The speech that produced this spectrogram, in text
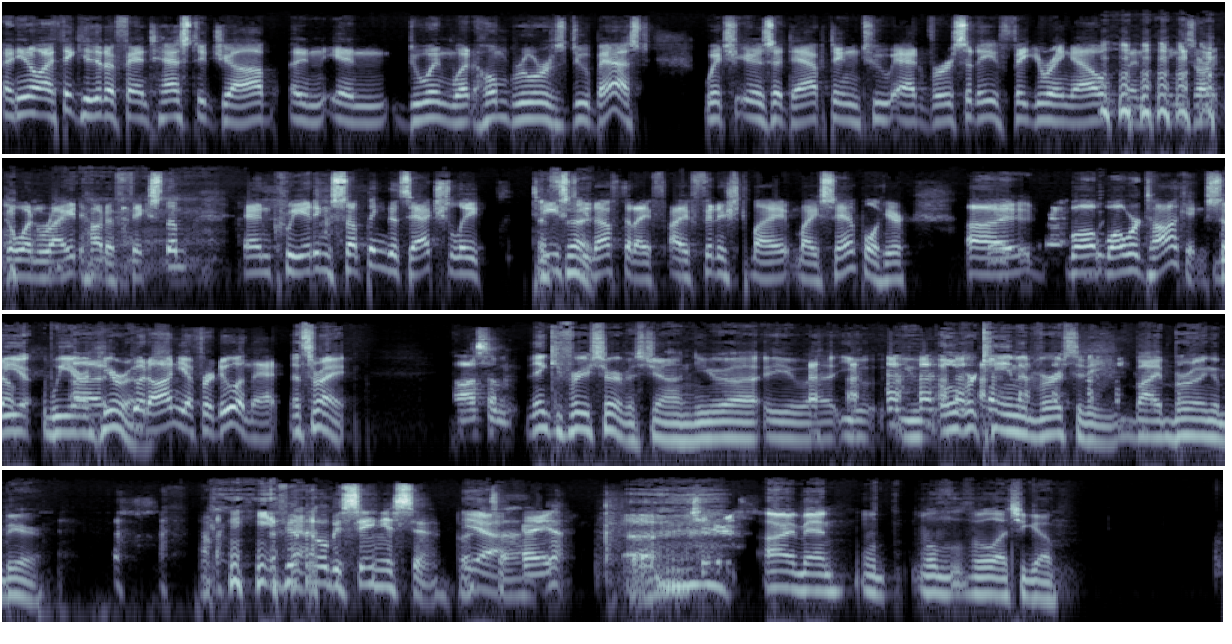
And you know, I think he did a fantastic job in in doing what homebrewers do best, which is adapting to adversity, figuring out when things aren't going right, how to fix them, and creating something that's actually tasty right. enough that I, I finished my my sample here uh, while while we're talking. So we are, we are uh, heroes. good on you for doing that. That's right. Awesome. Thank you for your service, John. You uh, you uh, you you overcame adversity by brewing a beer. I feel like we'll be seeing you soon. But, Yeah. uh, Right. yeah. All right, man. We'll we'll we'll let you go.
